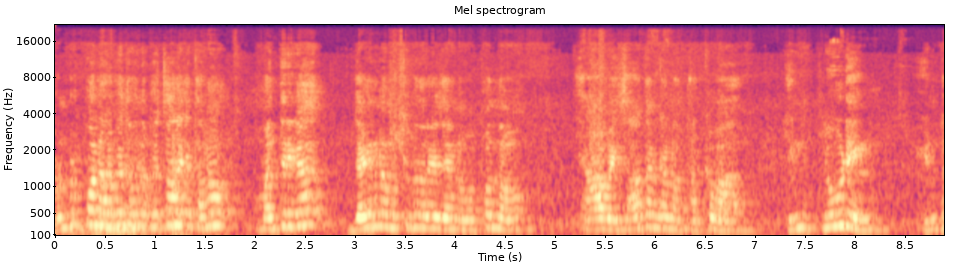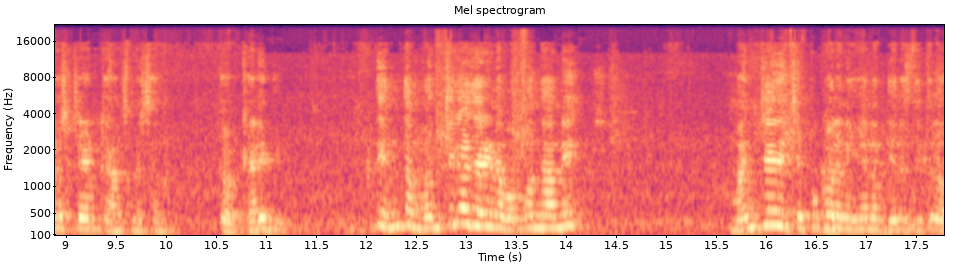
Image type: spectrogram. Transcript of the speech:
రెండు రూపాయల నలభై తొమ్మిది పైసలకి తను మంత్రిగా జగన్ ముఖ్యమంత్రిగా జరిగిన ఒప్పందం యాభై శాతం కన్నా తక్కువ ఇన్క్లూడింగ్ ఇంటర్స్టేట్ ట్రాన్స్మిషన్తో కలిపి. ఇంత మంచిగా జరిగిన ఒప్పందాన్ని మంచి అని చెప్పుకోలేని ఈయన దీన స్థితిలో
